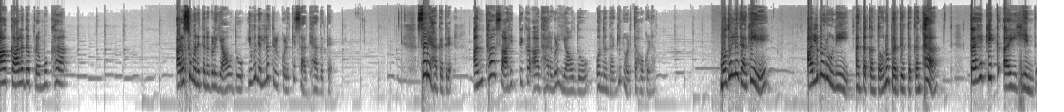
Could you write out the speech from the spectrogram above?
ಆ ಕಾಲದ ಪ್ರಮುಖ ಅರಸು ಮನೆತನಗಳು ಯಾವುದು? ಇವನ್ನೆಲ್ಲ ತಿಳ್ಕೊಳ್ಳಿಕ್ಕೆ ಸಾಧ್ಯ ಆಗುತ್ತೆ. ಸರಿ ಹಾಗಾದ್ರೆ ಅಂಥ ಸಾಹಿತ್ಯಿಕ ಆಧಾರಗಳು ಯಾವುದು? ಒಂದೊಂದಾಗಿ ನೋಡ್ತಾ ಹೋಗೋಣ. ಮೊದಲನೇದಾಗಿ ಅಲ್ಬರೂನಿ ಅಂತಕ್ಕಂಥವನು ಬರೆದಿರ್ತಕ್ಕಂಥ ತಹಕಿಕ್ ಐ ಹಿಂದ್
